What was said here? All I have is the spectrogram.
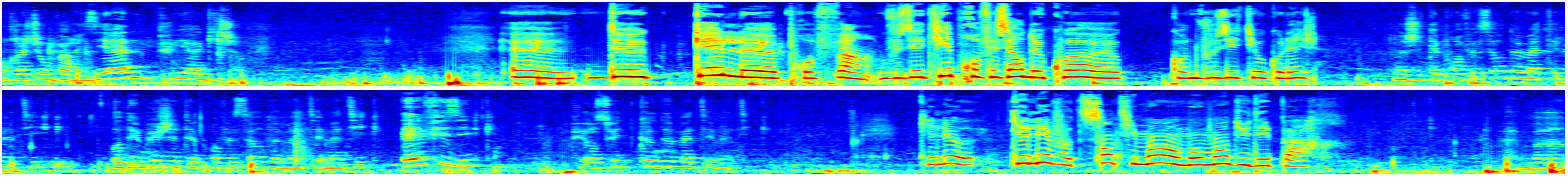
en région parisienne, puis à Guichin. Euh, de quel euh, prof... enfin, vous étiez professeur de quoi euh, quand vous étiez au collège? J'étais professeur de mathématiques. Au début, j'étais professeur de mathématiques et physique. Puis ensuite, que de mathématiques. Quel est, quel est votre sentiment au moment du départ? Ben,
